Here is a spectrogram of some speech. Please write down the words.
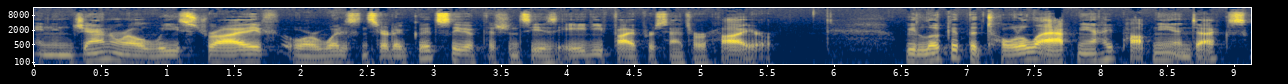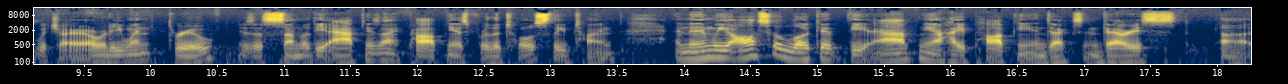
And in general, we strive, or what is considered a good sleep efficiency is 85% or higher. We look at the total apnea hypopnea index, which I already went through, is a sum of the apneas and hypopneas for the total sleep time. And then we also look at the apnea hypopnea index and various uh,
